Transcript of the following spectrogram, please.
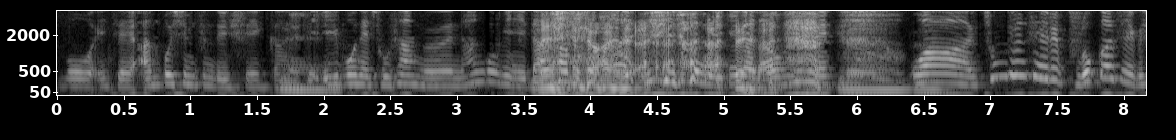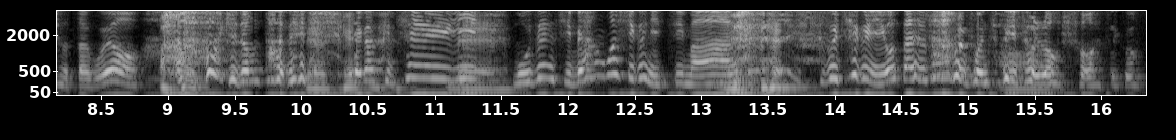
뭐 이제 안 보신 분도 있으니까 네. 이제 일본의 조상은 한국인이다 네. 이런 얘기가 나오는데 네. 와 총균세를 부록까지 읽으셨다고요? 개정판에 네, 게- 제가 그 책이 네. 모든 집에 한 권씩은 있지만 그걸 책을 읽었다는 사람을 본 적이 아. 별로 없어가지고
